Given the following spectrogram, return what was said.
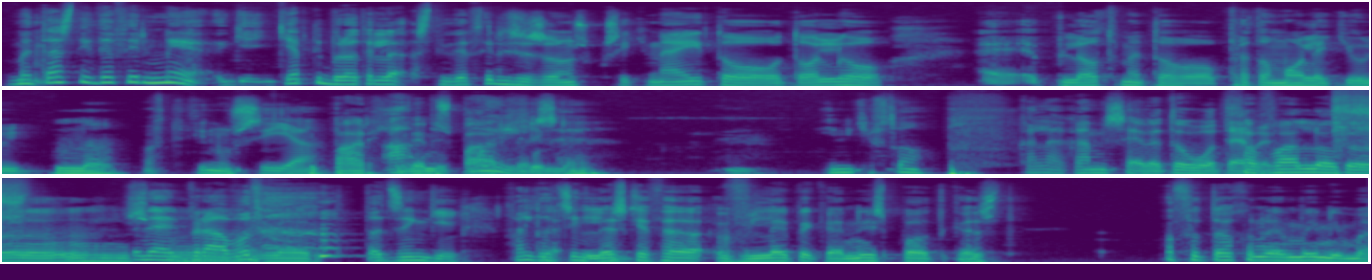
μετά στη δεύτερη, ναι, και, και από την πρώτη, αλλά στη δεύτερη σεζόν σου ξεκινάει το, το όλο ε, plot με το πρώτο molecule, Ναι. με αυτή την ουσία. Υπάρχει, Α, δεν spoilers, υπάρχει, ε. ναι. Ε, Είναι και αυτό. Καλά, γάμισε με το whatever. Θα βάλω το... Ναι, μπράβο, το, alert. το jingle. Βάλει το jingle. Λες και θα βλέπει κανείς podcast. Θα το έχουν μήνυμα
